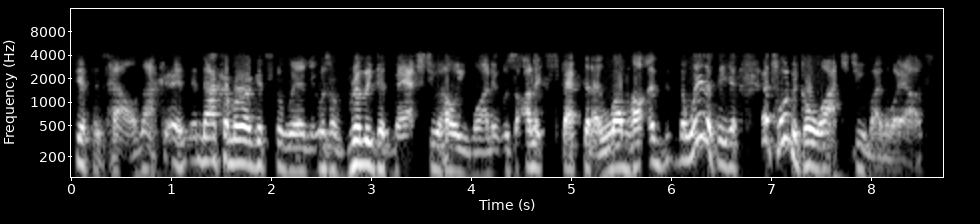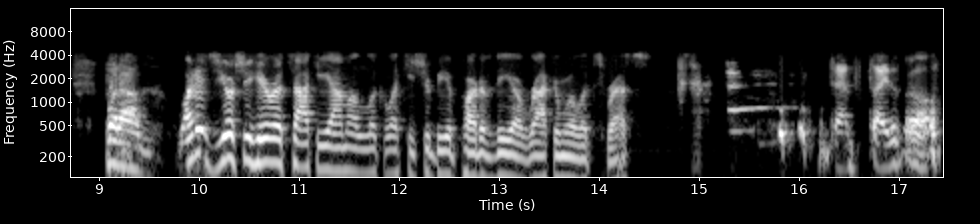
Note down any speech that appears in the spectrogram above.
stiff as hell. Nak- Nakamura gets the win. It was a really good match too. How he won, it was unexpected. I love how the way that they did. That's one to go watch too, by the way, Alex. But um, Why does Yoshihiro Takayama look like he should be a part of the uh, Rock and Roll Express? that's tight as hell.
